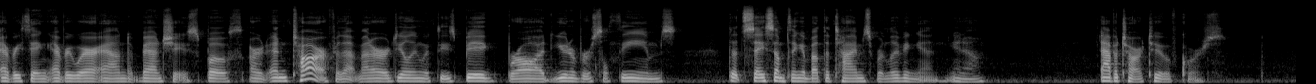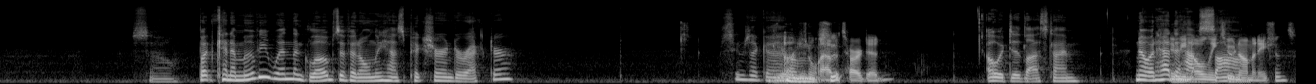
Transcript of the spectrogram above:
everything, everywhere, and Banshees? Both are, and Tar, for that matter, are dealing with these big, broad, universal themes that say something about the times we're living in. You know, Avatar too, of course. So, but can a movie win the Globes if it only has picture and director? Seems like a. The original Um, Avatar did. oh, it did last time. No, it had I to mean, have only song. two nominations.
